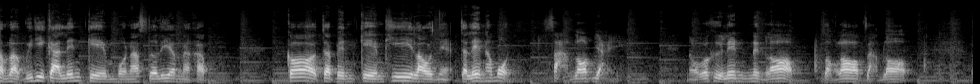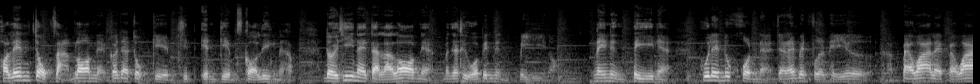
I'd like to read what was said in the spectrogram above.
สำหรับวิธีการเล่นเกม Monasterium นะครับ ก็จะเป็นเกมที่เราเนี่ยจะเล่นทั้งหมด 3 รอบใหญ่เนาะก็คือเล่น 1 รอบ 2 รอบ 3 รอบ พอเล่นจบ 3 รอบเนี่ยก็จะจบเกมคิด end game scoring นะครับ โดยที่ในแต่ละรอบเนี่ยมันจะถือว่าเป็น 1 ปีเนาะใน 1 ปีเนี่ยผู้เล่นทุกคนเนี่ยจะได้เป็น first player นะครับแปลว่าอะไรแปลว่า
